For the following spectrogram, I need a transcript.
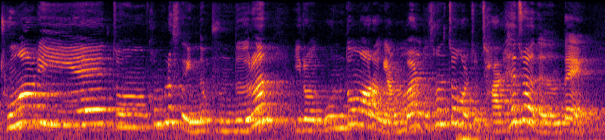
종아리에 좀 컴플렉스가 있는 분들은 이런 운동화랑 양말도 선정을 좀 잘 해줘야 되는데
